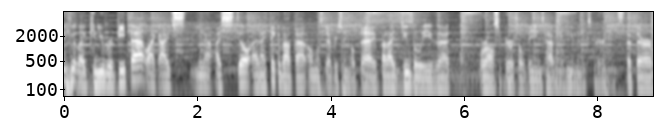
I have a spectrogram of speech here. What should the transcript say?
like, can you repeat that? Like, I, you know, I still, and I think about that almost every single day, but I do believe that we're all spiritual beings having a human experience, that there are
